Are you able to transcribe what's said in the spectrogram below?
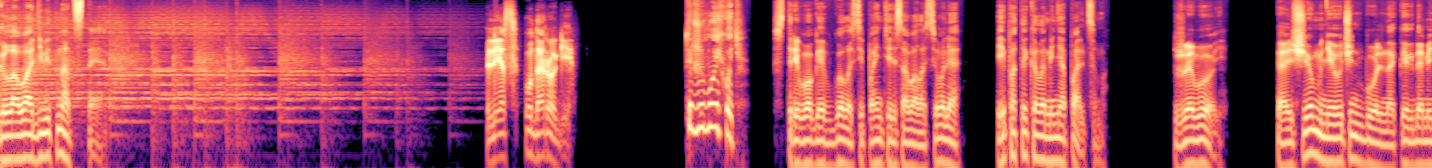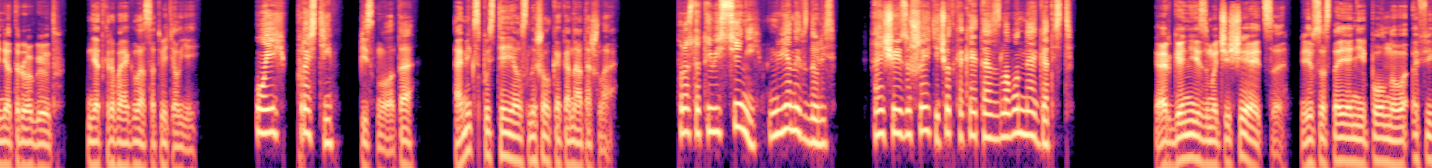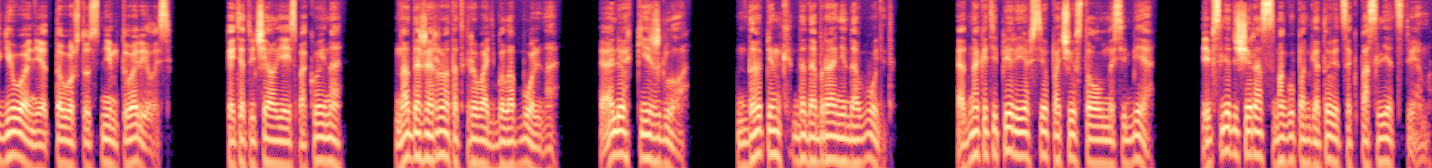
Глава 19 Лес у дороги. «Ты живой хоть?» С тревогой в голосе поинтересовалась Оля и потыкала меня пальцем. «Живой. А еще мне очень больно, когда меня трогают», — не открывая глаз, ответил ей. «Ой, прости», — пискнула та, а миг спустя я услышал, как она отошла. «Просто ты весь синий, вены вздулись. А еще из ушей течет какая-то зловонная гадость». Организм очищается и в состоянии полного офигевания от того, что с ним творилось. Хоть отвечал я и спокойно, но даже рот открывать было больно, а легкие жгло. Допинг до добра не доводит. Однако теперь я все почувствовал на себе, и в следующий раз смогу подготовиться к последствиям.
